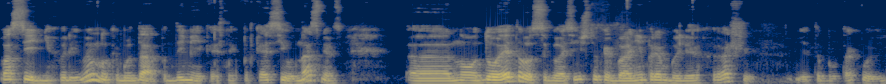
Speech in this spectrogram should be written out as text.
последних времен, ну, как бы, да, пандемия, конечно, их подкосила насмерть, э, но до этого согласись, что как бы они прям были хороши. И это был такой...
